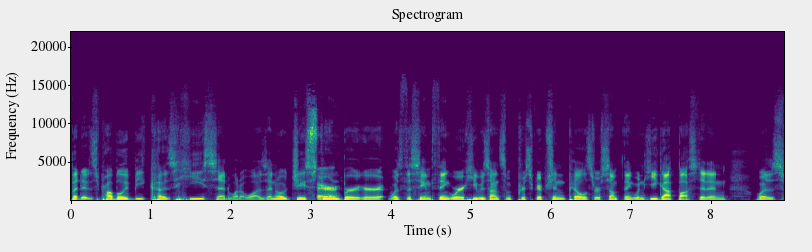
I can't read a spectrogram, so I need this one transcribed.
but it was probably because he said what it was. I know Jay Fair. Sternberger was the same thing where he was on some prescription pills or something when he got busted and was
